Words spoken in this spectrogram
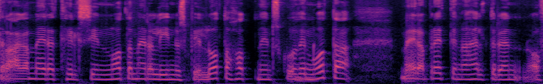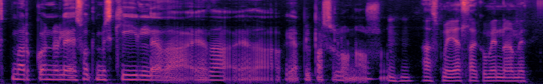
draga meira til sín, nota meira línuspil nota hotnin, sko, mm -hmm. þeir mhm. nota meira breytina heldur en oft mörgunulegi svolítið með skíl eða eða, eða jafnvel Barcelona og svona mhm. Það sem ég ætla að koma inn að mitt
